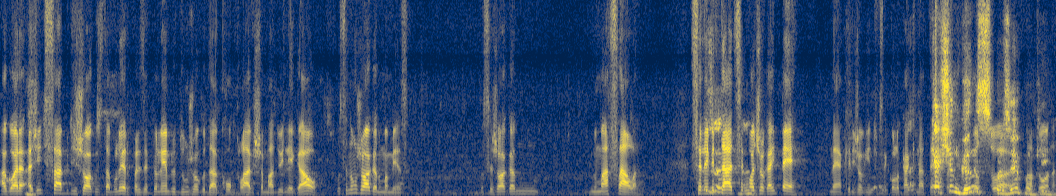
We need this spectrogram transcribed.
Agora, a gente sabe de jogos de tabuleiro, por exemplo, eu lembro de um jogo da Conclave chamado Ilegal, você não joga numa mesa. Você joga num, numa sala. Celebridade, é. você pode jogar em pé né? Aquele joguinho de você colocar aqui na tela. Cash and Guns, por exemplo. Madonna.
